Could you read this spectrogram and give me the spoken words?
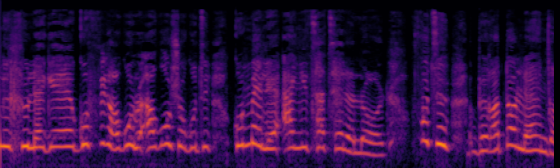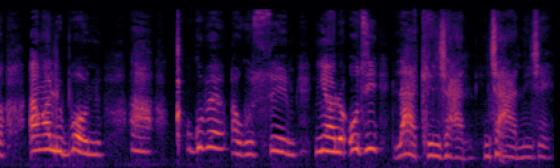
ngihluleke kufika kulo akusho ukuthi kumele angithathele lona. Futhi bekatolenza angaliboni. Ah kube akusimi. Nyalo uthi lakhe njani njani nje?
